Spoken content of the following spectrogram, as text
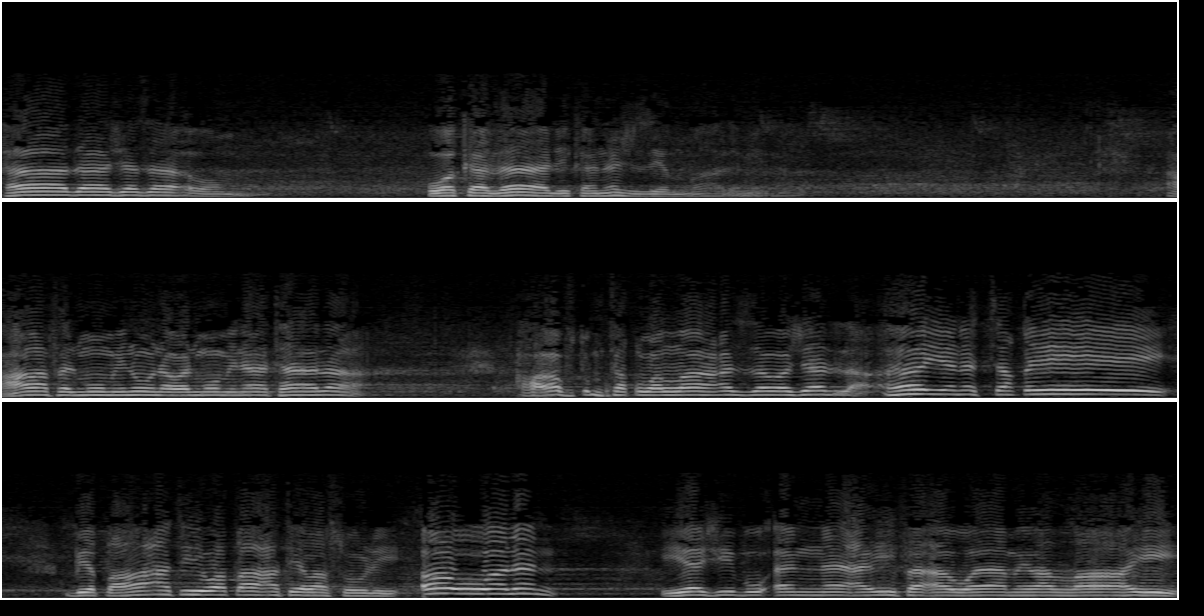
هذا جزاؤهم. وكذلك نجزي الظالمين. عرف المؤمنون والمؤمنات هذا. عرفتم تقوى الله عز وجل هيا نتقي بطاعته وطاعة رسوله. أولا يجب أن نعرف أوامر الله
